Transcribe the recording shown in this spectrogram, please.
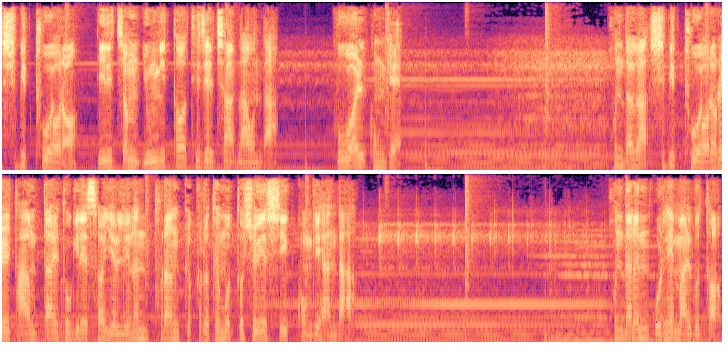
시빅 투어러 1.6L 디젤차 나온다. 9월 공개 혼다가 시빅 투어러를 다음 달 독일에서 열리는 프랑크푸르트 모토쇼에 시 공개한다. 혼다는 올해 말부터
